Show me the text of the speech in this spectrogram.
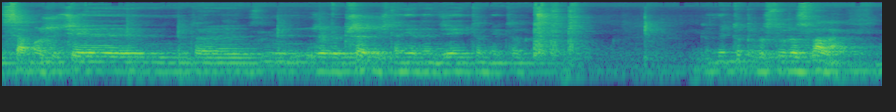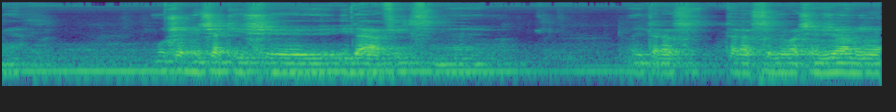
y, samo życie, to, y, żeby przeżyć ten jeden dzień, to mnie to, to mnie to po prostu rozwala. Nie? Muszę mieć jakiś y, idea fix. Nie? No i teraz, teraz sobie właśnie wziąłem, że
